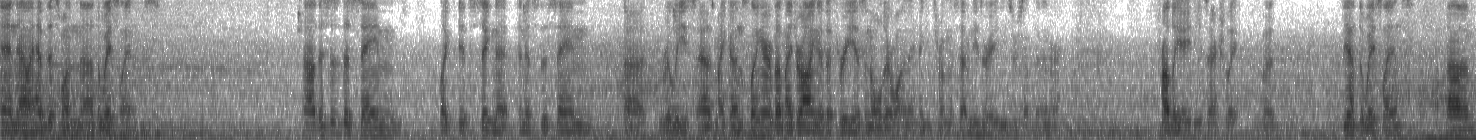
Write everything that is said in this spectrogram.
and now I have this one, uh, The Wastelands. Uh, this is the same, like it's Signet, and it's the same uh, release as my Gunslinger, but my drawing of the three is an older one. I think it's from the 70s or 80s or something, or probably 80s actually. But yeah, the Wastelands. Um,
